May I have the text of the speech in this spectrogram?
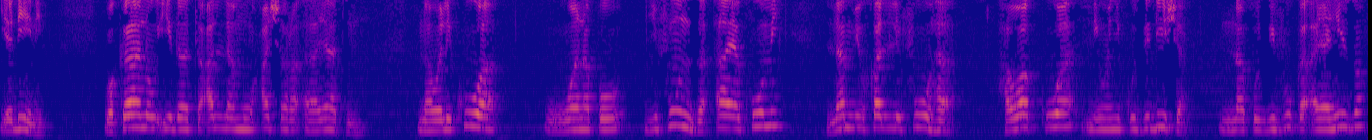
ya dini. Wakanu idha taallamu ashara ayatin na walikuwa wanapojifunza aya kumi lam yukhallifuha hawakuwa ni wenye kuzidisha na kuzivuka aya hizo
